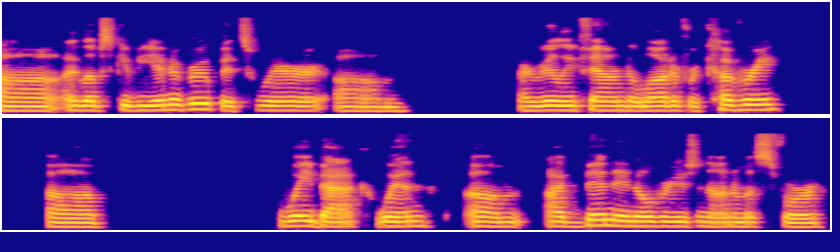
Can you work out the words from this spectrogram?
Uh, I love Skiviana Group. It's where um, I really found a lot of recovery uh, way back when. Um, I've been in Overeaters Anonymous for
